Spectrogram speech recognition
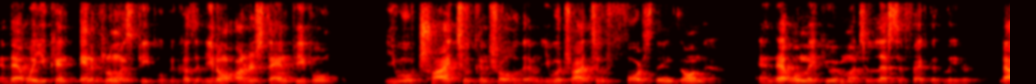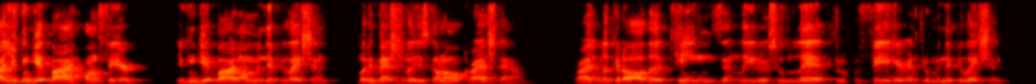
and that way you can influence people. Because if you don't understand people, you will try to control them. You will try to force things on them, and that will make you a much less effective leader. Now, you can get by on fear, you can get by on manipulation, but eventually it's going to all crash down, right? Look at all the kings and leaders who led through fear and through manipulation.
